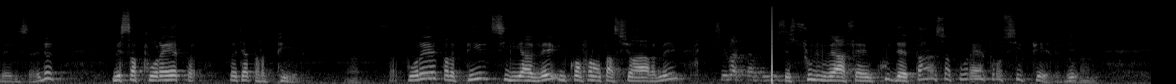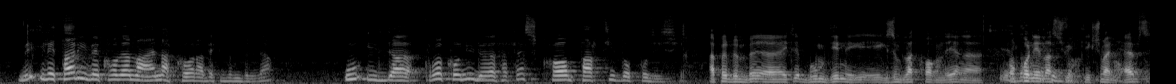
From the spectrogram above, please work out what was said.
داير يسهل mais ça pourrait être peut-être pire. Ça pourrait être pire s'il y avait une confrontation armée. Si la Kabylie s'est soulevée à faire un coup d'État, ça pourrait être aussi pire. Mais, mhm. il est arrivé quand même à un accord avec Ben où il a reconnu le FFS comme parti d'opposition. Après euh, Boumdine et la Corner, euh, on connaît la suite. Habs,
